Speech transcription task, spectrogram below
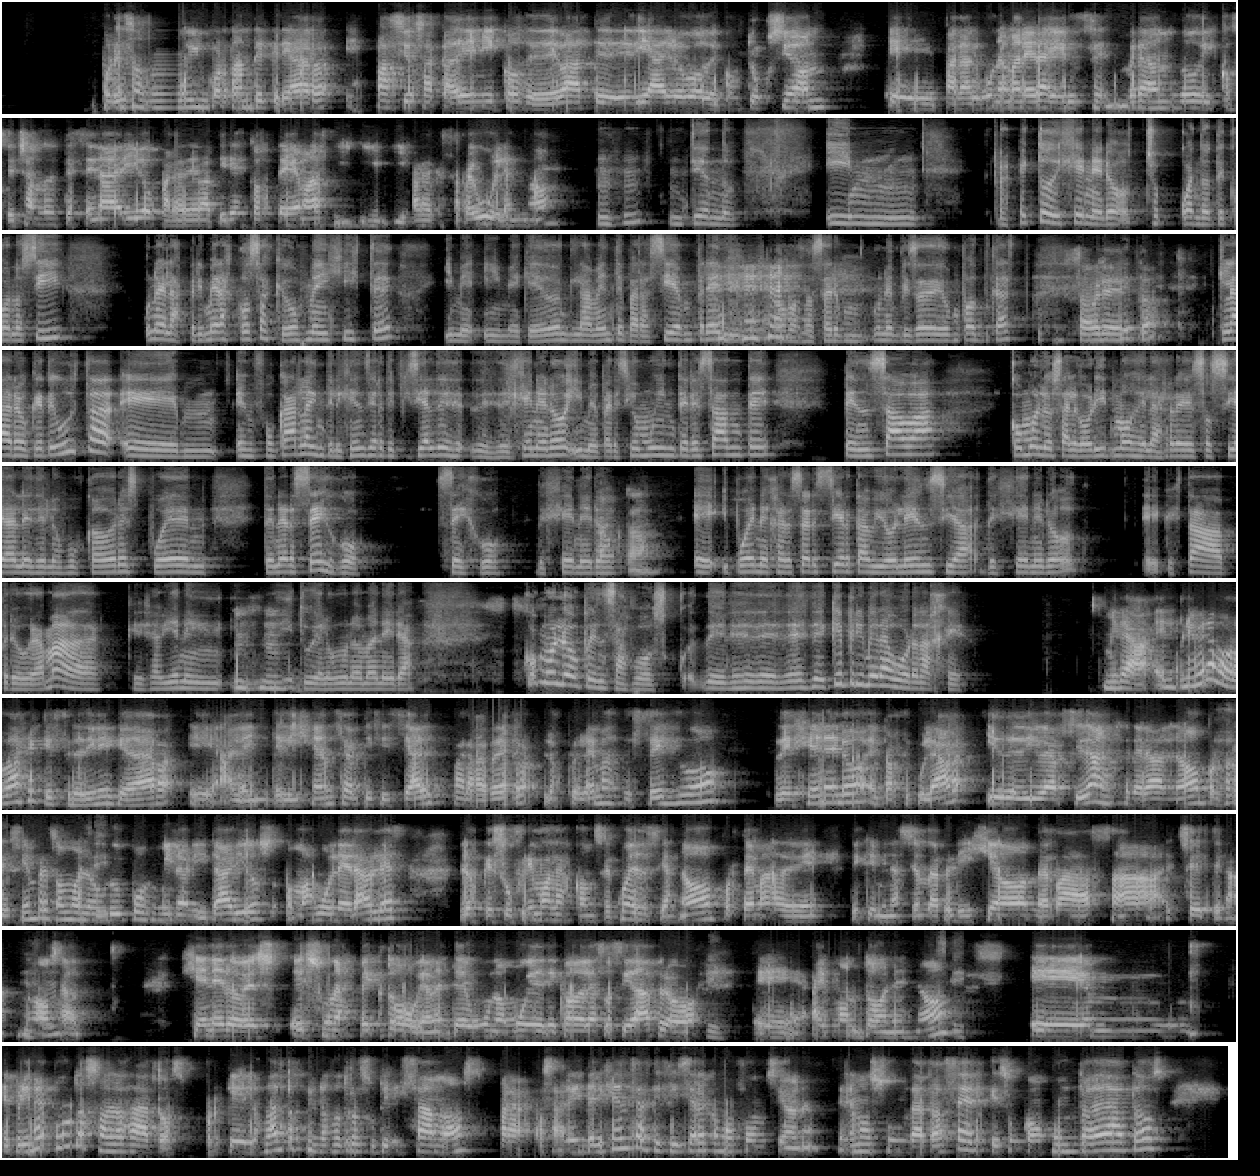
Por eso es muy importante crear espacios académicos de debate, de diálogo, de construcción, eh, para alguna manera ir sembrando y cosechando este escenario para debatir estos temas y, para que se regulen, ¿no? entiendo. Y mm, respecto de género, yo cuando te conocí, una de las primeras cosas que vos me dijiste y me, y me quedó en la mente para siempre, y vamos a hacer un, episodio de un podcast sobre esto. Claro, que te gusta em, enfocar la inteligencia artificial desde, el género y me pareció muy interesante. Pensaba cómo los algoritmos de las redes sociales, de los buscadores, pueden tener sesgo, sesgo de género, eh, y pueden ejercer cierta violencia de género eh, que está programada, que ya viene in, de alguna manera. ¿Cómo lo pensás vos? ¿Desde, qué primer abordaje? Mira, el primer abordaje que se le tiene que dar eh, a la inteligencia artificial para ver los problemas de sesgo de género en particular y de diversidad en general, ¿no? Porque siempre somos los grupos minoritarios o más vulnerables los que sufrimos las consecuencias, ¿no? Por temas de discriminación de religión, de raza, etcétera, ¿no? O sea, género es, es, un aspecto, obviamente, uno muy dedicado a la sociedad, pero eh, hay montones, ¿no? Eh, el primer punto son los datos, porque los datos que nosotros utilizamos para, o sea, la inteligencia artificial, ¿cómo funciona? Tenemos un dataset, que es un conjunto de datos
